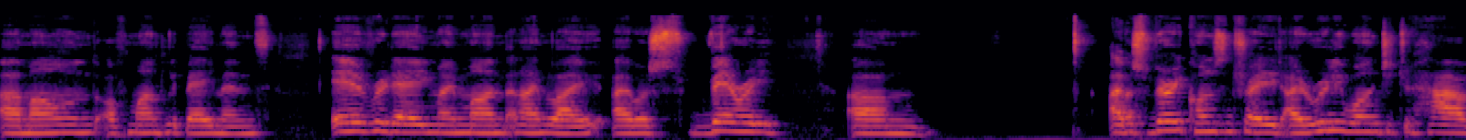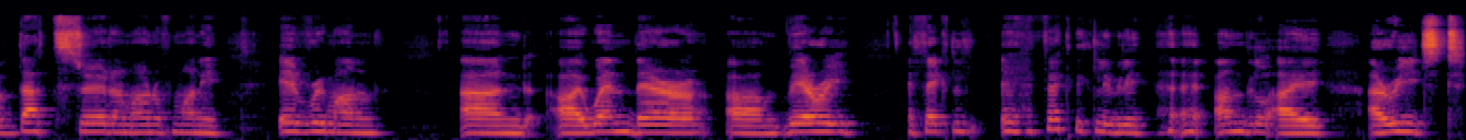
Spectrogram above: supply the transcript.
amount of monthly payments every day in my month, and I'm like, I was very. Um, I was very concentrated. I really wanted to have that certain amount of money every month, and I went there um, very effective, effectively until I, I reached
